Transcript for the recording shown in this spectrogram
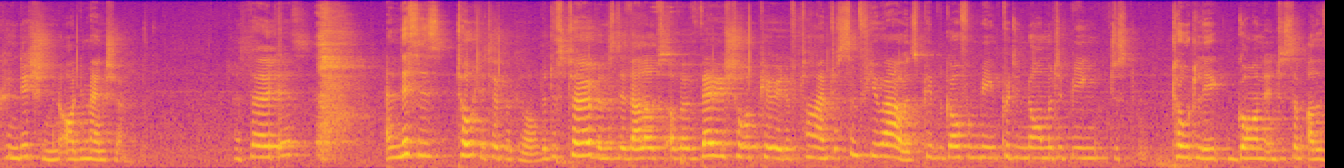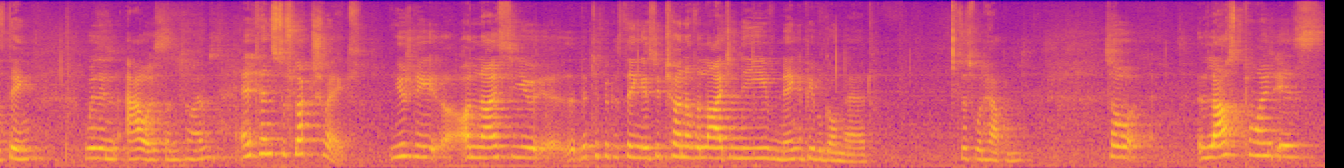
condition or dementia. The third is, and this is totally typical, the disturbance develops over a very short period of time, just some few hours. People go from being pretty normal to being just totally gone into some other thing within hours sometimes. And it tends to fluctuate. Usually uh, on an ICU, uh, the typical thing is you turn off the light in the evening and people go mad. Just what happens. So the last point is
